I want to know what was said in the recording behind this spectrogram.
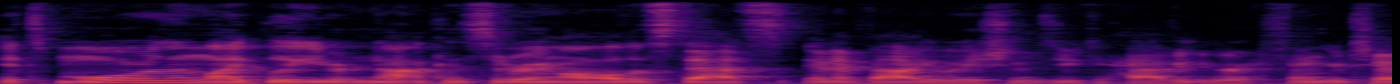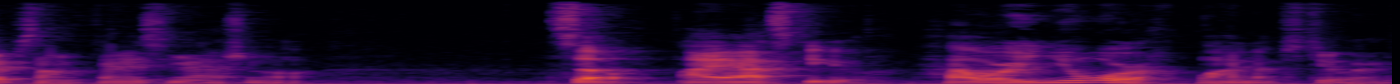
It's more than likely you're not considering all the stats and evaluations you can have at your fingertips on Fantasy National. So, I ask you, how are your lineups doing?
